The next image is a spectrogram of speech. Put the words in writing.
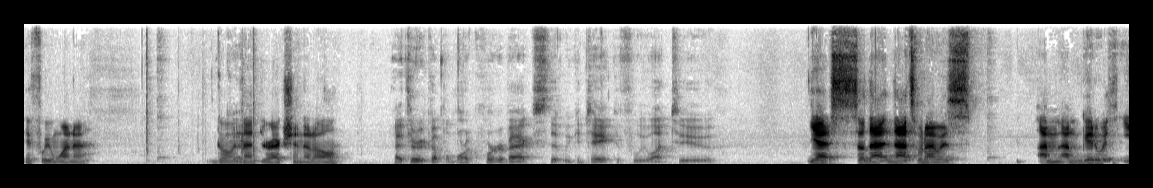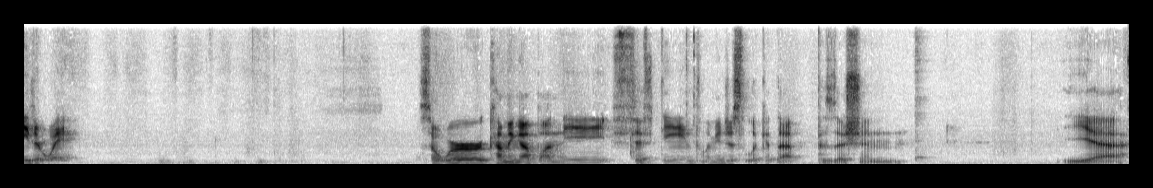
If we want to go in that direction at all. I threw a couple more quarterbacks that we could take if we want to. Yes, so that that's what I was I'm I'm good with either way. So we're coming up on the 15th. Let me just look at that position. Yeah.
